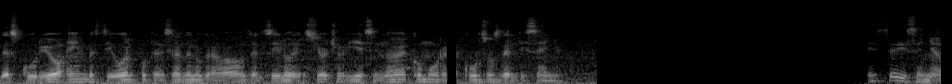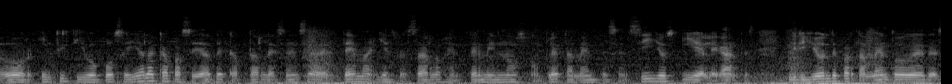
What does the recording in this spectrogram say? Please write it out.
Descubrió e investigó el potencial de los grabados del siglo XVIII y XIX como recursos del diseño. Este diseñador intuitivo poseía la capacidad de captar la esencia del tema y expresarlos en términos completamente sencillos y elegantes. Dirigió el departamento de,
